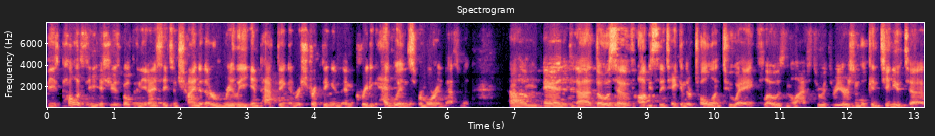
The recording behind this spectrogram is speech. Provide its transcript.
these policy issues both in the United States and China that are really impacting and restricting and, and creating headwinds for more investment. Um, and uh, those have obviously taken their toll on two-way flows in the last two or three years, and will continue to,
